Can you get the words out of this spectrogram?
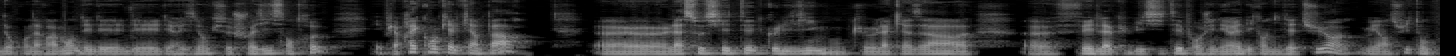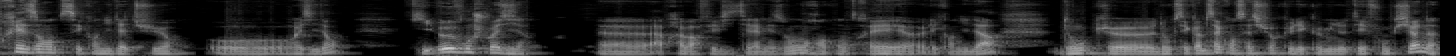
donc on a vraiment des, des, des, résidents qui se choisissent entre eux. Et puis après, quand quelqu'un part, euh, la société de co-living, donc euh, la Casa, euh, fait de la publicité pour générer des candidatures, mais ensuite on présente ces candidatures aux résidents, qui eux vont choisir. après avoir fait visiter la maison, rencontrer les candidats. Donc, c'est comme ça qu'on s'assure que les communautés fonctionnent.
